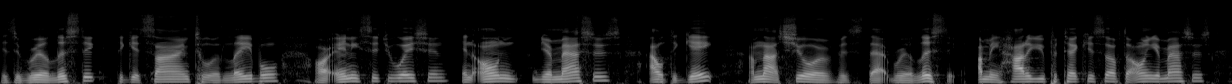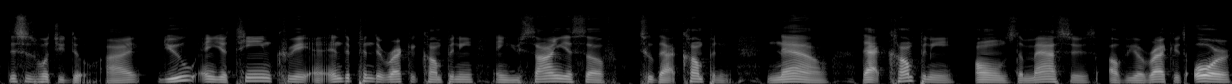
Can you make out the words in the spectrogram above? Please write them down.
Is it realistic to get signed to a label or any situation and own your masters out the gate? I'm not sure if it's that realistic. I mean, how do you protect yourself to own your masters? This is what you do, all right? You and your team create an independent record company and you sign yourself to that company. Now, that company owns the masters of your records, or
